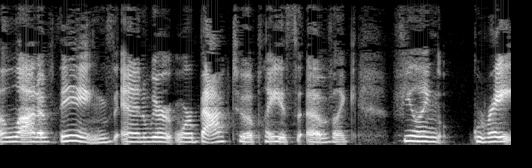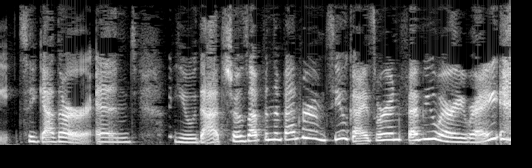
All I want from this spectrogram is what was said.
a lot of things and we're we're back to a place of like feeling great together. And you know that shows up in the bedroom too guys. We're in february right?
